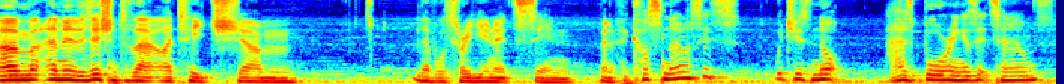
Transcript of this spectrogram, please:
Um, and in addition to that, I teach um, level three units in benefit cost analysis, which is not as boring as it sounds.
